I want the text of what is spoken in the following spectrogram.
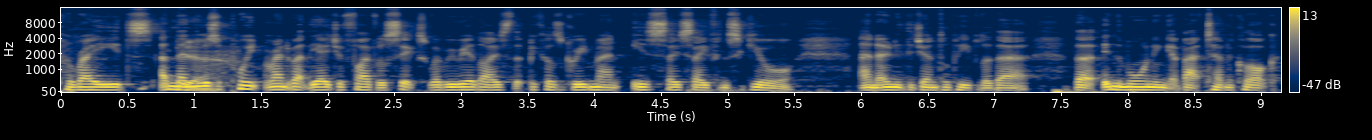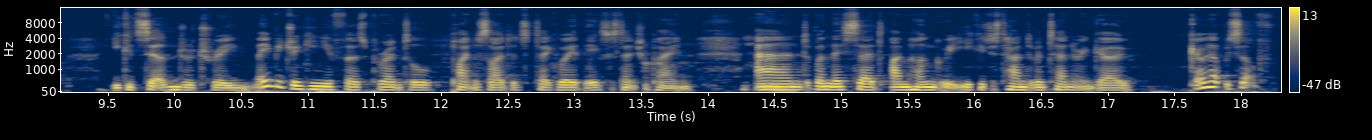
parades. And then there was a point around about the age of five or six where we realised that because Green Man is so safe and secure, and only the gentle people are there, that in the morning about ten o'clock you could sit under a tree, maybe drinking your first parental pint of cider to take away the existential pain. Mm-hmm. And when they said, I'm hungry, you could just hand them a tenner and go, go help yourself.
